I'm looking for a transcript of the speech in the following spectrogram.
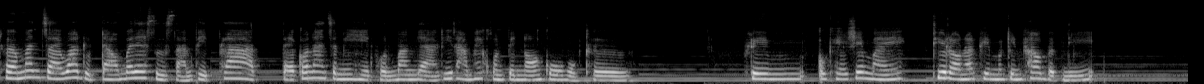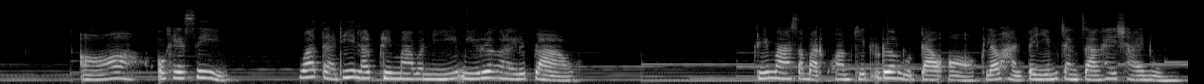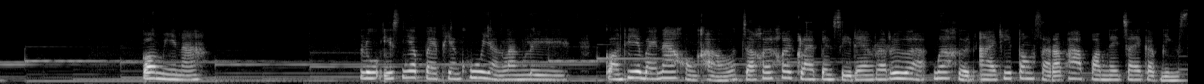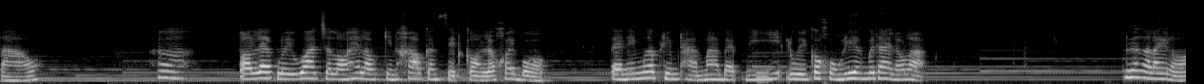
เธอมั่นใจว่าดุดดาวไม่ได้สื่อสารผิดพลาด แต่ก็น่าจะมีเหตุผลบางอย่างที่ทำให้คนเป็นน้องโกหกเธอ พริม โอเคใช่ไหม ที่เรานัดพริมมากินข้าวแบบนี้ อ๋อ โอเคสิ ว่าแต่ที่นัดพริมมาวันนี้มีเรื่องอะไรหรือเปล่า พริมาสะบัดความคิดเรื่องหลุดดาวออก แล้วหันไปยิ้มจางๆให้ชายหนุ่ม ก็มีนะ ลูอิสเงียบไปเพียงคู่อย่างลังเล ก่อนที่ใบหน้าของเขาจะค่อยๆ กลายเป็นสีแดงระเรื่อ เมื่อเขินอายที่ต้องสารภาพความในใจกับหญิงสาว เฮ้อ ตอนแรกเลยว่าจะรอให้เรากินข้าวกันเสร็จก่อนแล้วค่อยบอก แต่ในเมื่อพิมถามมาแบบนี้ลุยก็คงเลี่ยงไม่ได้แล้วล่ะ เรื่องอะไรเหรอ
